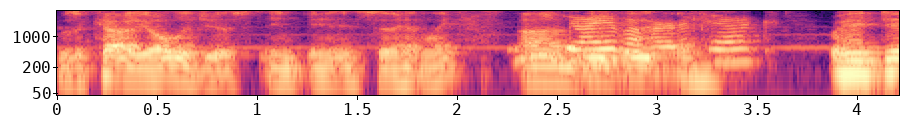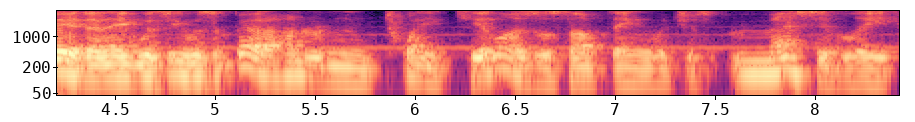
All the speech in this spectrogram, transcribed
was a cardiologist, in, in, incidentally. Did um, he die a heart attack? Well, he did, and he was he was about 120 kilos or something, which is massively,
